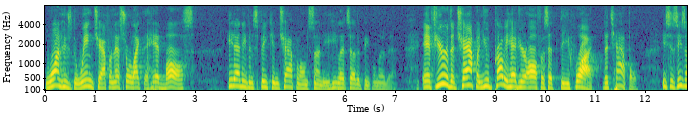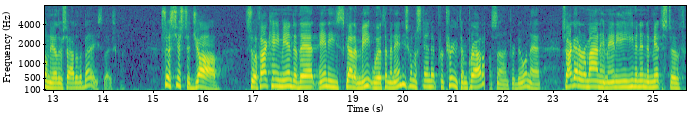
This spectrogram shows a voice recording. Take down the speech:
One who's the wing chaplain, that's sort of like the head boss. He doesn't even speak in chapel on Sunday. He lets other people know that. If you're the chaplain, you'd probably have your office at the what? The chapel. He says he's on the other side of the base, basically. So it's just a job. So if I came into that, Andy's got to meet with him, and Andy's going to stand up for truth. I'm proud of my son for doing that. So I got to remind him, Andy, even in the midst of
